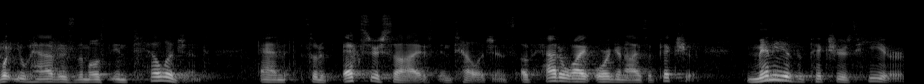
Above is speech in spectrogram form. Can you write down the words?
what you have is the most intelligent and sort of exercised intelligence of how do I organize a picture. Many of the pictures here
